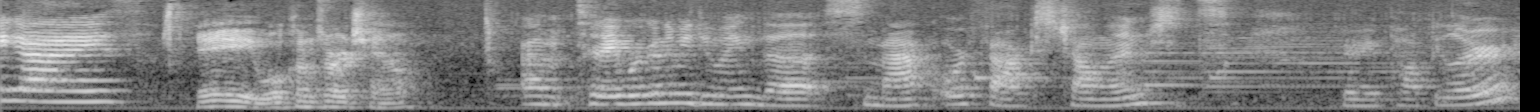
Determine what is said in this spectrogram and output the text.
Hey guys. Hey, welcome to our channel. Um, today we're going to be doing the Smack or Facts challenge. It's very popular.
